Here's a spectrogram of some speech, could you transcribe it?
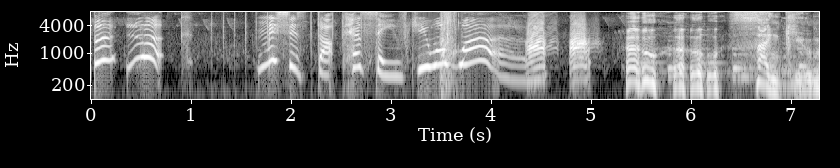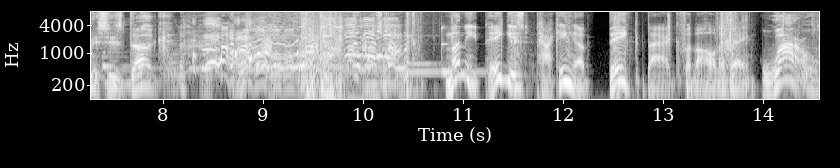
But look, Mrs. Duck has saved you a worm. Oh, oh, thank you, Mrs. Duck. Mummy Pig is packing a big bag for the holiday. Wow,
